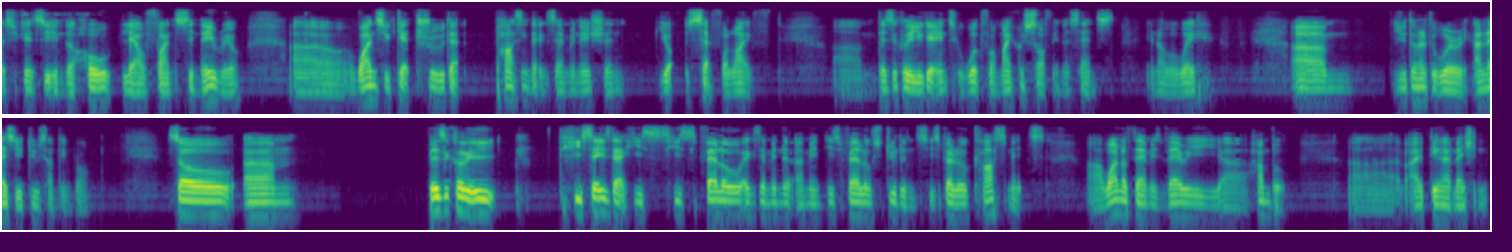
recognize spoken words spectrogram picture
as you can see in the whole Liao Fan scenario. Uh, once you get through that, passing the examination, you're set for life. Um, basically, you get into work for Microsoft in a sense, in our way. Um, you don't have to worry unless you do something wrong. So um, basically, he says that his his fellow examiner, I mean his fellow students, his fellow classmates, uh, one of them is very uh, humble. Uh, I think I mentioned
